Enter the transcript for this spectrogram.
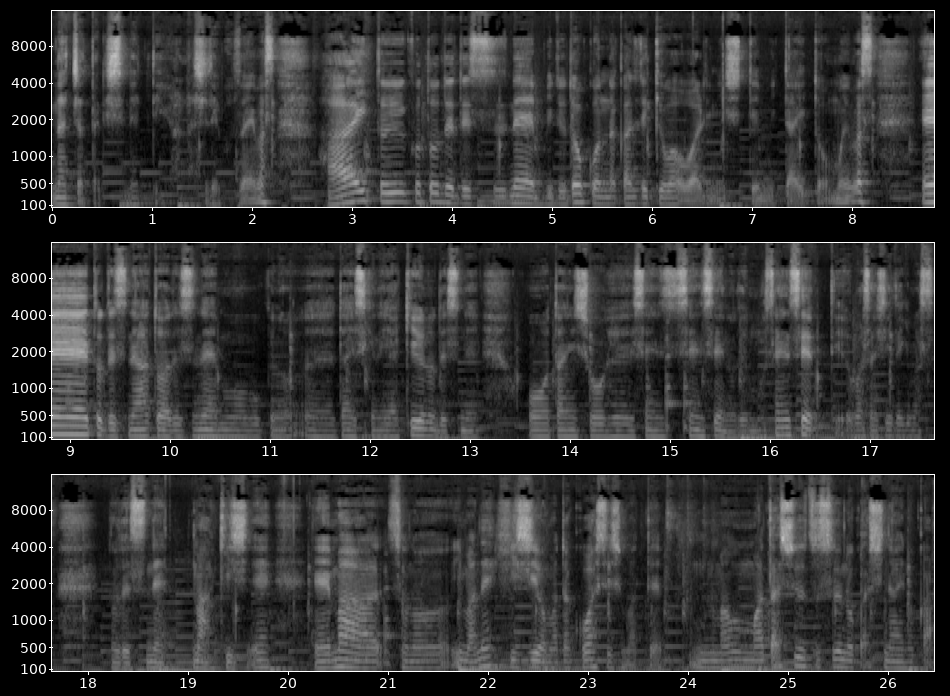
なっちゃったりしてねっていう話でございます。はいということでですねビルドこんな感じで今日は終わりにしてみたいと思います。えー、とですねあとはですねもう僕の、えー、大好きな野球のですね大谷翔平先生のでも先生って呼ばさせていただきます。のですねまあ記事ね、えー、まあその今ね肘をまた壊してしまって、まあ、また手術するのかしないのか、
